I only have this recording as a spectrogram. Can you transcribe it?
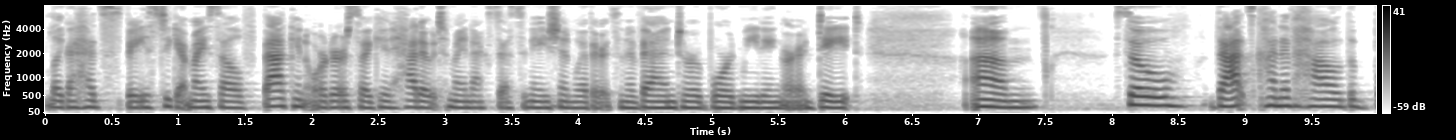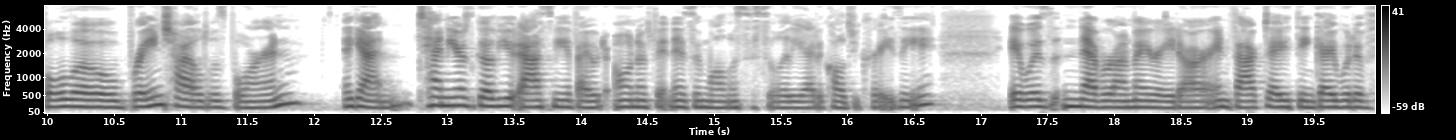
like I had space to get myself back in order so I could head out to my next destination, whether it's an event or a board meeting or a date. Um, so that's kind of how the Bolo brainchild was born. Again, 10 years ago, if you had asked me if I would own a fitness and wellness facility, I'd have called you crazy. It was never on my radar. In fact, I think I would have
